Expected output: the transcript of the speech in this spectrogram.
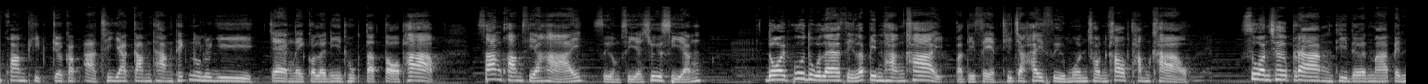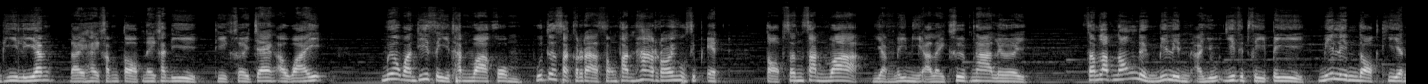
ำความผิดเกี่ยวกับอาชญากรรมทางเทคโนโลยี แจ้งในกรณีถูกตัดต่อภาพ สร้างความเสียหายเสื่อมเสียชื่อเสียง โดยผู้ดูแลศิลปินทางค่าย ปฏิเสธที่จะให้สื่อมวลชนเข้าทำข่าว ส่วนเชอปรางที่เดินมาเป็นพี่เลี้ยง ได้ให้คำตอบในคดีที่เคยแจ้งเอาไว้ เมื่อวันที่ 4 ธันวาคม พุทธศักราช 2561 ตอบสั้นๆว่ายังไม่มีอะไรคืบหน้าเลย สำหรับน้องหนึ่งมิลินอายุ 24 ปี มิลินดอกเทียน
